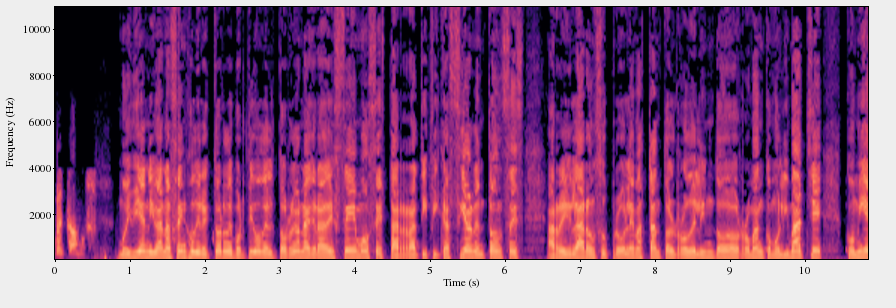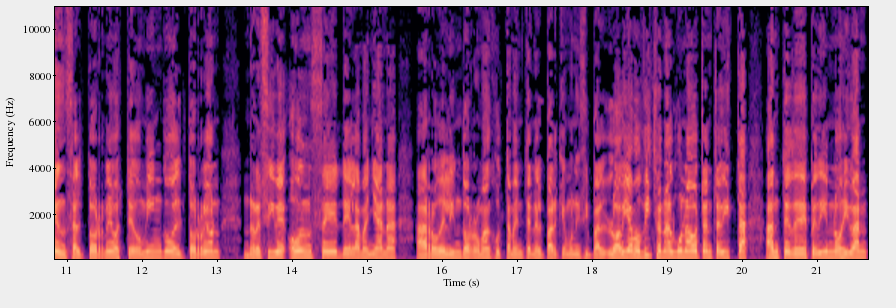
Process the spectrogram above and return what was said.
pensamos. Muy bien, Iván Asenjo, director deportivo del Torreón, agradecemos esta ratificación. Entonces, arreglaron sus problemas tanto el Rodelindo Román como Limache. Comienza el torneo este domingo. El Torreón recibe 11 de la mañana a Rodelindo Román justamente en el Parque Municipal. Lo habíamos dicho en alguna otra entrevista antes de despedirnos, Iván.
